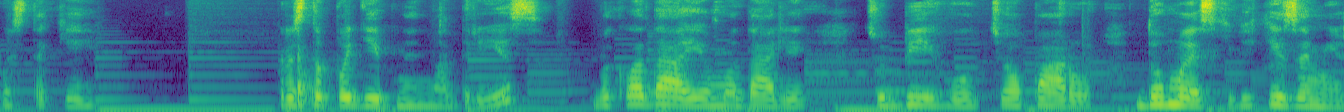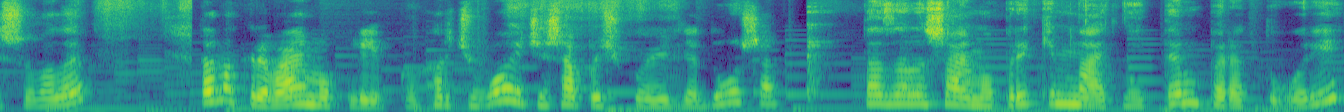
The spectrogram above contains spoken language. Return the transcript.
Ось такий хрестоподібний надріз. Викладаємо далі цю бігу, цю опару до миски, в якій замішували, та накриваємо плівкою харчовою чи шапочкою для душа. Та залишаємо при кімнатній температурі.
